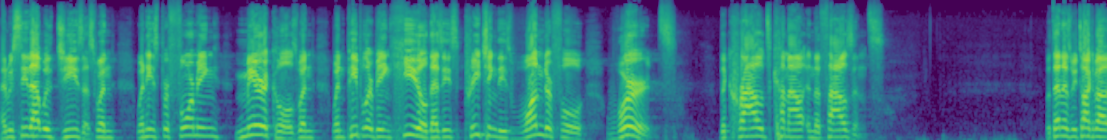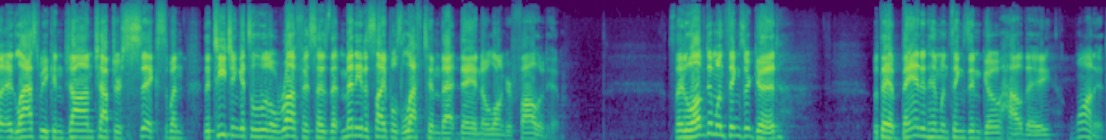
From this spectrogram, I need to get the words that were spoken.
And we see that with Jesus. When when he's performing miracles, when, when people are being healed, as he's preaching these wonderful words, the crowds come out in the thousands. But then, as we talked about it last week in John chapter 6, when the teaching gets a little rough, it says that many disciples left him that day and no longer followed him. So they loved him when things are good, but they abandoned him when things didn't go how they wanted.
